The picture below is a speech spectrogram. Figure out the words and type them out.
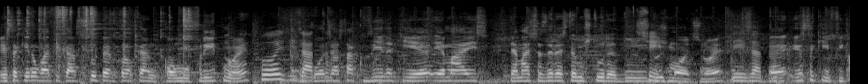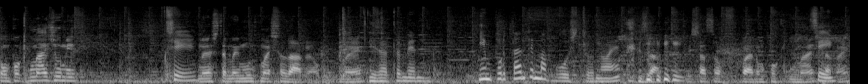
Este aqui não vai ficar super crocante como o frito, não é? Pois, exato. o outro já está cozido, aqui é, é mais, é mais fazer esta mistura do- dos molhos, não é? Exato. Eh, Este aqui fica um pouco mais úmido, Sim, mas também muito mais saudável, não é? exatamente. Importante é mais gosto, não é? Exato, deixar só focar um pouquinho mais, Sim. está bem?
